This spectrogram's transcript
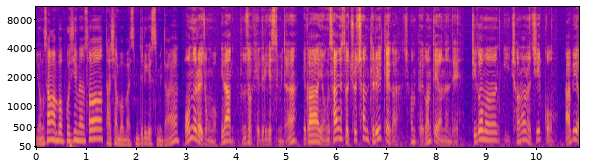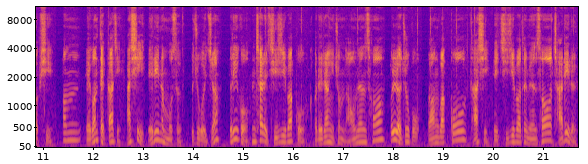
영상 한번 보시면서 다시 한번 말씀드리겠습니다. 오늘의 종목 이낙 분석해 드리겠습니다. 제가 영상에서 추천드릴 때가 1,100원대였는데 지금은 2,000원을 찍고 나비 없이 1,100원대까지 다시 내리는 모습 보여주고 있죠. 그리고 한 차례 지지받고 거래량이 좀 나오면서 올려주고 저항받고 다시 지지받으면서 자리를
